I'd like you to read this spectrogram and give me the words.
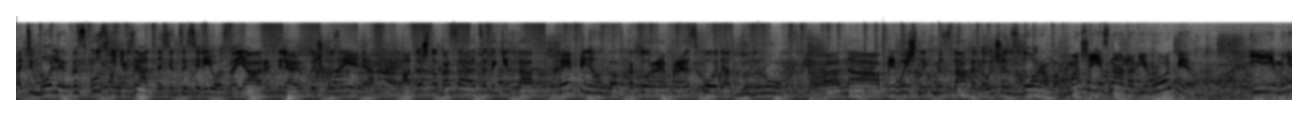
а тем более к искусству нельзя относиться серьезно. Я разделяю их точку зрения. А то, что касается каких-то хэппинингов, которые происходят вдруг э, на привычных местах, это очень здорово. Маша є знана в Європі, і мені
